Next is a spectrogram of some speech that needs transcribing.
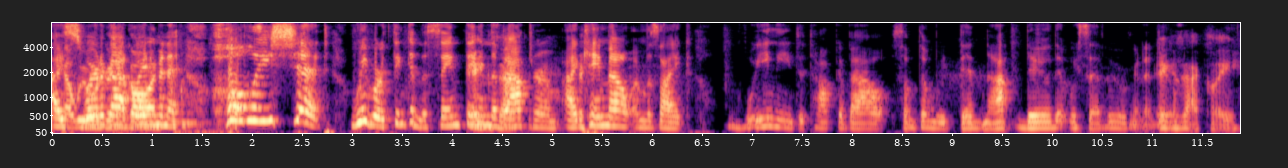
I we swear were to God, go wait a minute. Holy shit. We were thinking the same thing in the bathroom. I came out and was like, we need to talk about something we did not do that we said we were going to do. Exactly.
